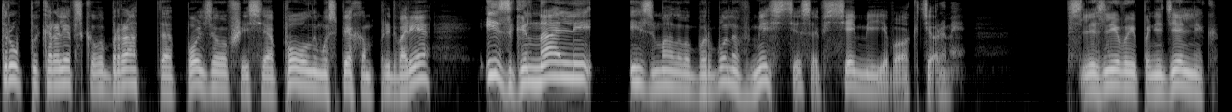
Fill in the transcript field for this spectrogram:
труппы королевского брата, пользовавшийся полным успехом при дворе, изгнали из Малого Бурбона вместе со всеми его актерами. В слезливый понедельник,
